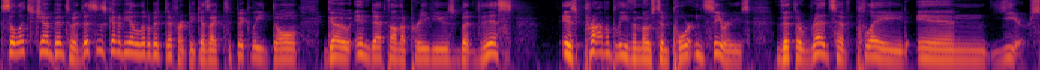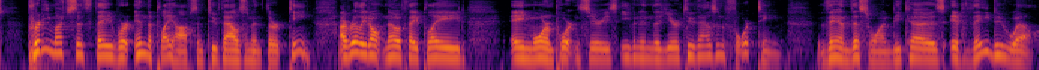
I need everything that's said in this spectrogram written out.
So let's jump into it. This is going to be a little bit different because I typically don't go in depth on the previews, but this is probably the most important series that the Reds have played in years. Pretty much since they were in the playoffs in 2013. I really don't know if they played a more important series even in the year 2014 than this one because if they do well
